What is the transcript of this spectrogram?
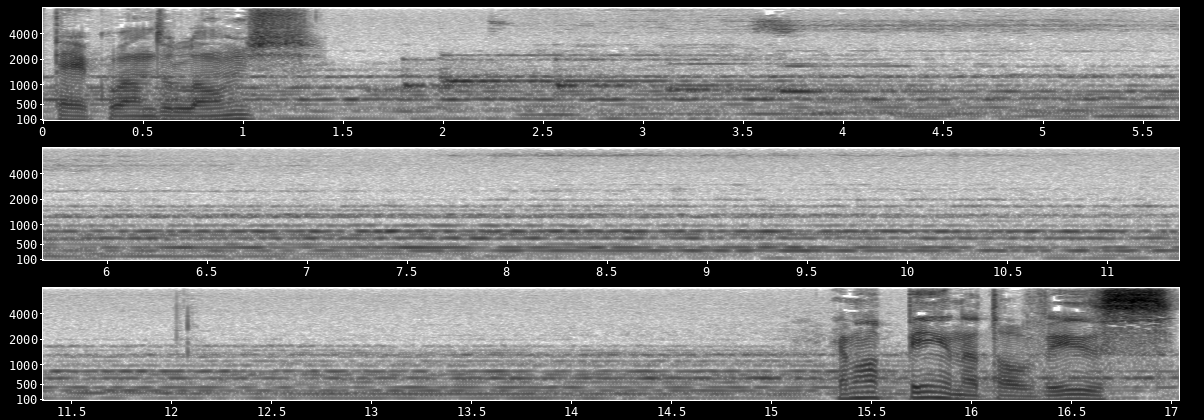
até quando longe, É uma pena, talvez,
